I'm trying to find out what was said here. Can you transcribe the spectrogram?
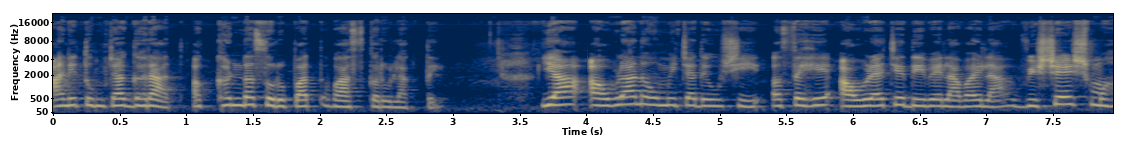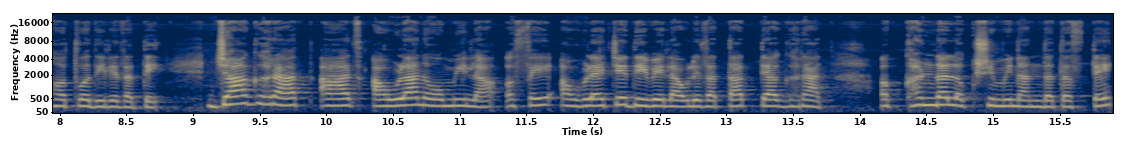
आणि तुमच्या घरात अखंड स्वरूपात वास करू लागते. या आवळा नवमीच्या दिवशी असे हे आवळ्याचे दिवे लावायला विशेष महत्त्व दिले जाते. ज्या घरात आज आवळा नवमीला असे आवळ्याचे दिवे लावले जातात त्या घरात अखंड लक्ष्मी नांदत असते.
